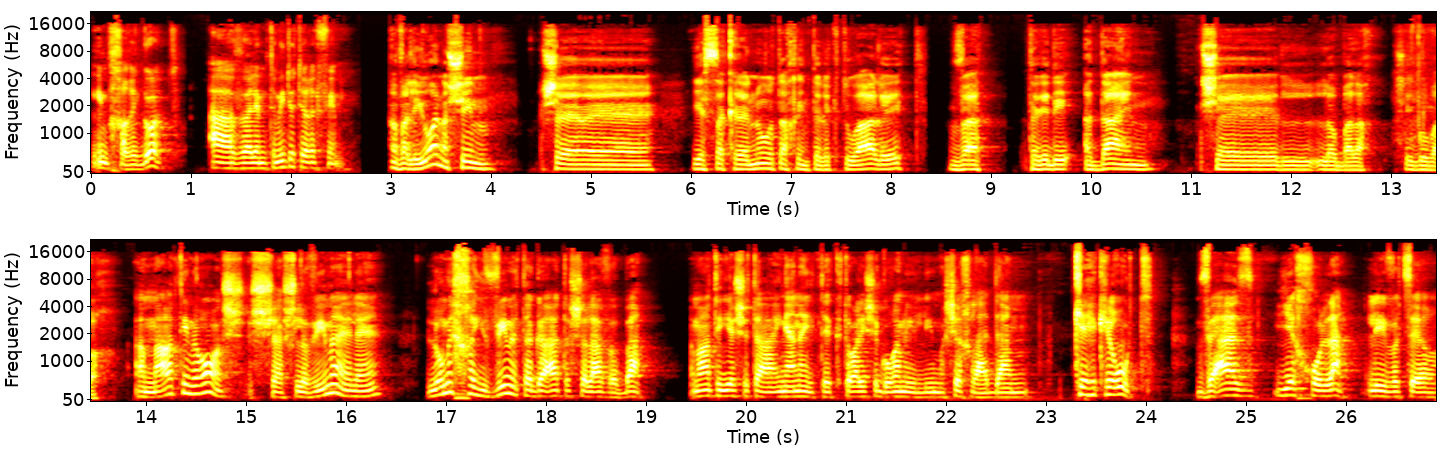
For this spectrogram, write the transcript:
עם חריגות, אבל הם תמיד יותר יפים. אבל יהיו אנשים שיסקרנו אותך אינטלקטואלית, ואת תגידי עדיין שלא בא לך שיגעו בך. אמרתי מראש שהשלבים האלה לא מחייבים את הגעת השלב הבא. אמרתי, יש את העניין האינטלקטואלי שגורם לי להימשך לאדם כהיכרות, ואז יכולה להיווצר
